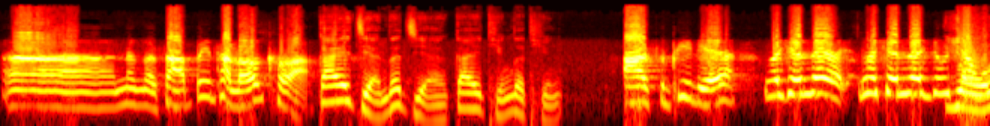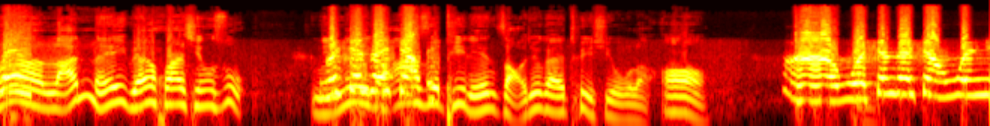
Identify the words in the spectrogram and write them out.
呃，那个啥贝塔乐克、该减的减，该停的停。阿司匹林。我现在，我现在就想了蓝莓原花青素，你我那现在阿司匹林早就该退休了哦。呃，我现在想问你，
